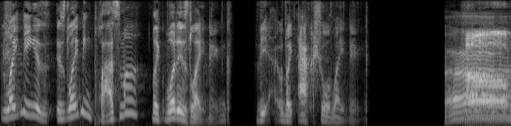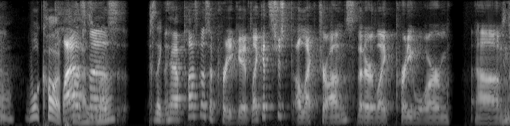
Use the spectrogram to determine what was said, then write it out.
lightning is is lightning plasma? Like, what is lightning? The like actual lightning? Uh, Um, we'll call it plasma. Plasma's Because like yeah, plasmas are pretty good. Like it's just electrons that are like pretty warm. Um,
